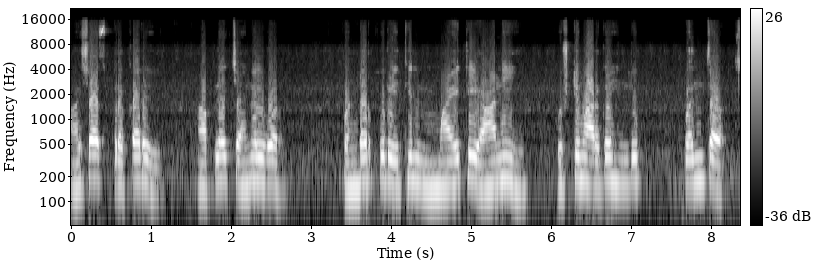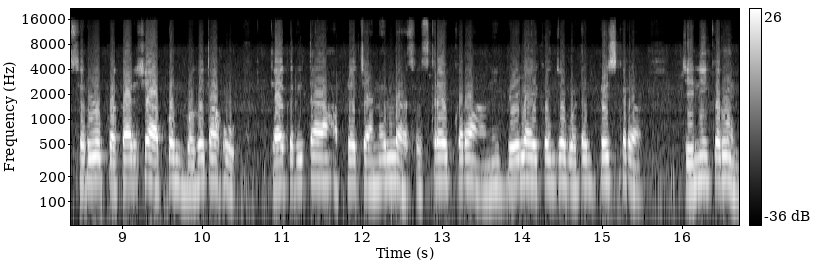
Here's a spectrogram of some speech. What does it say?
अशाच प्रकारे आपल्या चॅनलवर पंढरपूर येथील माहिती आणि पुष्टीमार्ग हिंदू पंथ सर्व प्रकारचे आपण बघत आहोत. त्याकरिता आपल्या चॅनलला सबस्क्राईब करा आणि बेल आयकॉनचं बटन प्रेस करा जेणेकरून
